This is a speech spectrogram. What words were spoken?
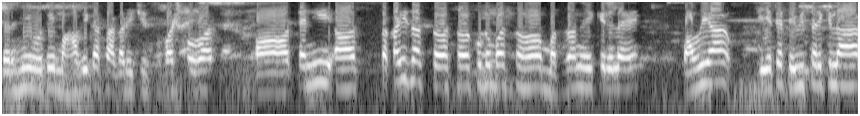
तर हे होते महाविकास आघाडीचे सुभाष पवार. त्यांनी सकाळीच आज सह- सहकुटुंबासह मतदान हे केलेलं आहे. पाहूया येत्या तेवीस तारखेला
